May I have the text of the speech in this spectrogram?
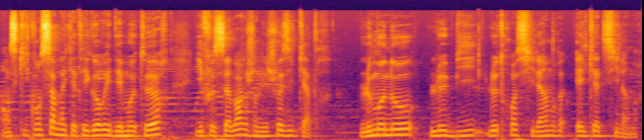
En ce qui concerne la catégorie des moteurs, il faut savoir que j'en ai choisi 4. Le mono, le bi, le 3 cylindres et le 4 cylindres.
